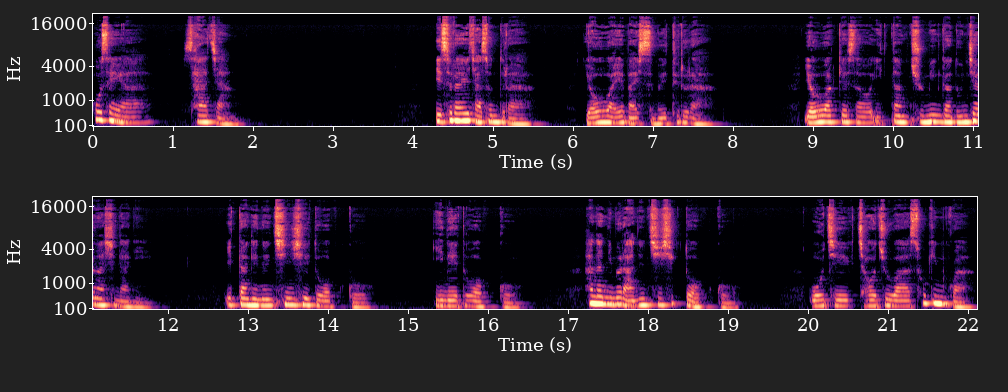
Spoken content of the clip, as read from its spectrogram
호세야 4장. 이스라엘 자손들아 여호와의 말씀을 들으라. 여호와께서 이 땅 주민과 논쟁하시나니 이 땅에는 진실도 없고 인애도 없고 하나님을 아는 지식도 없고 오직 저주와 속임과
